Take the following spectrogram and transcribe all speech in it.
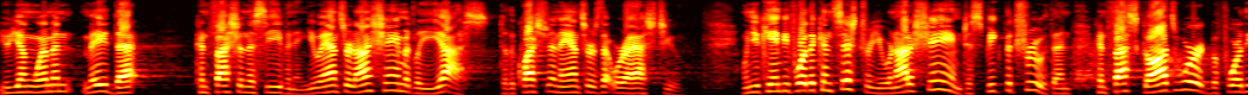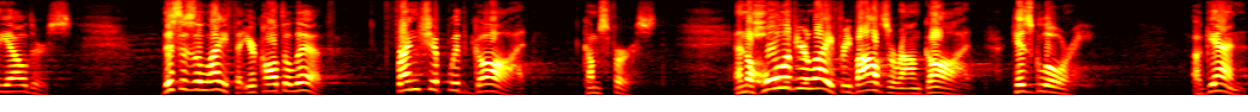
You young women made that confession this evening. You answered unashamedly yes to the question and answers that were asked you. When you came before the consistory, you were not ashamed to speak the truth and confess God's word before the elders. This is a life that you're called to live. Friendship with God comes first. And the whole of your life revolves around God his glory. Again,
